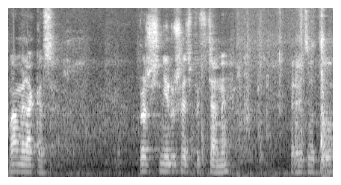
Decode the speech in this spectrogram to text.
Mamy nakaz. Proszę się nie ruszać pod ściany. Co to?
